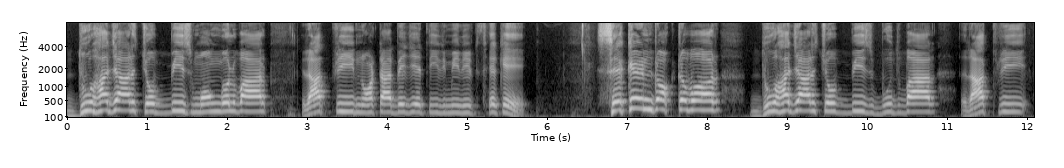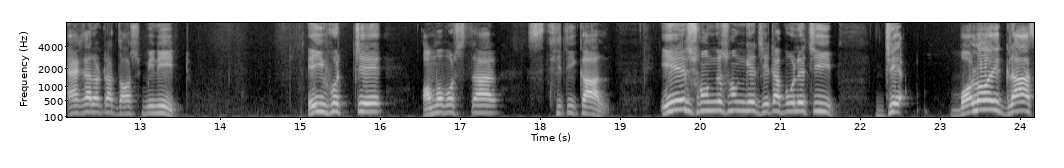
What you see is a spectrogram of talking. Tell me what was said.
দু হাজার চব্বিশ মঙ্গলবার রাত্রি নটা বেজে তিন মিনিট থেকে। সেকেন্ড অক্টোবর দু হাজার চব্বিশ বুধবার রাত্রি এগারোটা দশ মিনিট। এই হচ্ছে অমাবস্যার স্থিতিকাল। এর সঙ্গে সঙ্গে যেটা বলেছি যে বলয় গ্রাস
